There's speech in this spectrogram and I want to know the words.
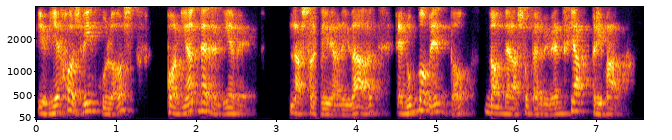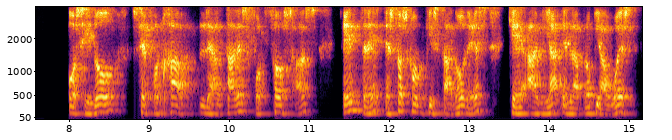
Y viejos vínculos ponían de relieve la solidaridad en un momento donde la supervivencia primaba. O si no, se forjaban lealtades forzosas entre estos conquistadores que había en la propia oeste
